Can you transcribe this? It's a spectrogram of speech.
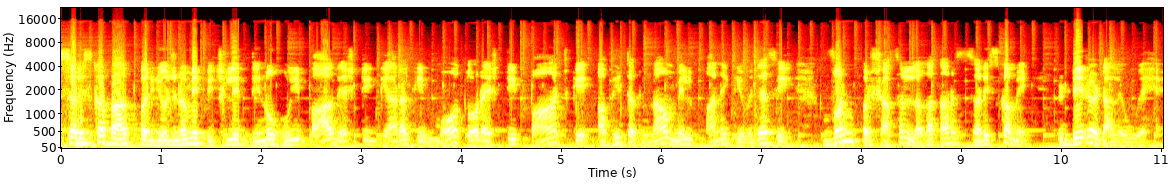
सरिस्का बाग परियोजना में पिछले दिनों हुई बाघ एस टी ग्यारह की मौत और एस टी पाँच के अभी तक न मिल पाने की वजह से वन प्रशासन लगातार सरिस्का में डेरा डाले हुए है।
